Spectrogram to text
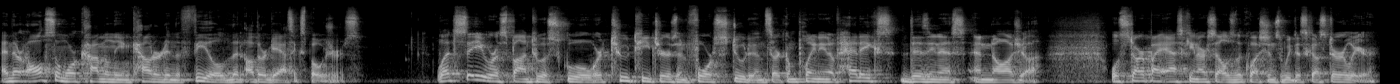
and they're also more commonly encountered in the field than other gas exposures. Let's say you respond to a school where two teachers and four students are complaining of headaches, dizziness, and nausea. We'll start by asking ourselves the questions we discussed earlier.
